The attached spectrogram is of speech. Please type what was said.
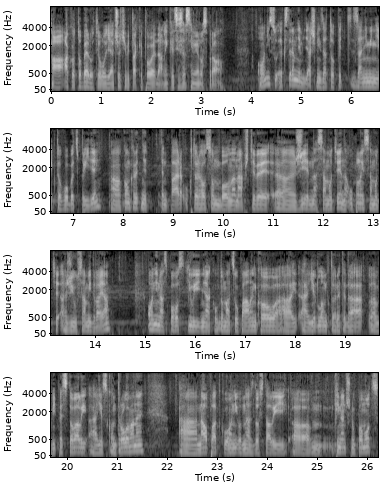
A ako to berú tí ľudia? Čo ti by také povedali, keď si sa s nimi rozprával? Oni sú extrémne vďační za to, keď za nimi niekto vôbec príde. A konkrétne ten pár, u ktorého som bol na návšteve, e, žije na samote, na úplnej samote a žijú sami dvaja. Oni nás pohostili nejakou domácou pálenkou a, a jedlom, ktoré teda e, vypestovali a je skontrolované. A na oplatku oni od nás dostali um, finančnú pomoc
